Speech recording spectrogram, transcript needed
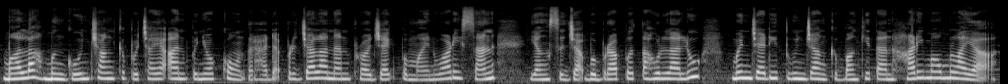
malah mengguncang kepercayaan penyokong terhadap perjalanan projek pemain warisan yang sejak beberapa tahun lalu menjadi tunjang kebangkitan Harimau Melaya.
